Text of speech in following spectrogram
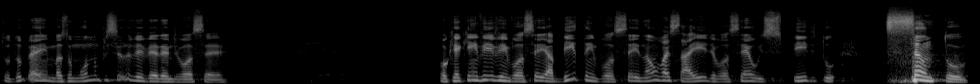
Tudo bem, mas o mundo não precisa viver dentro de você. Porque quem vive em você e habita em você e não vai sair de você é o Espírito Santo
